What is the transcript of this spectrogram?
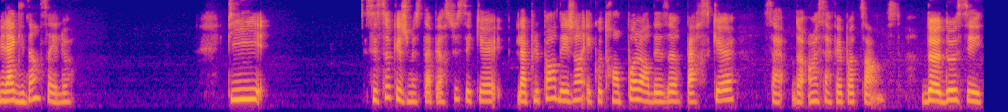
Mais la guidance est là. Puis, c'est ça que je me suis aperçue, c'est que la plupart des gens n'écouteront pas leurs désirs parce que, ça, de un, ça fait pas de sens. De deux, c'est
